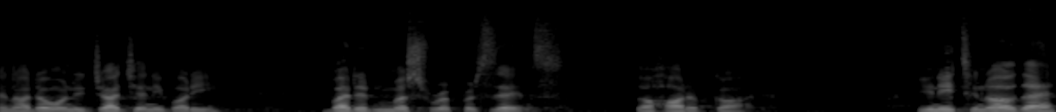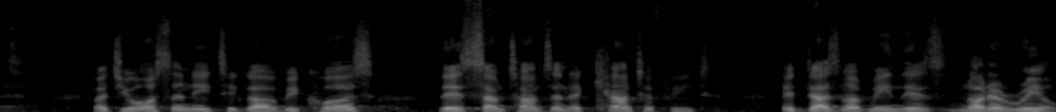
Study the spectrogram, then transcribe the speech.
and I don't want to judge anybody but it misrepresents the heart of God. You need to know that, but you also need to go because there's sometimes an, a counterfeit, it does not mean there's not a real.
